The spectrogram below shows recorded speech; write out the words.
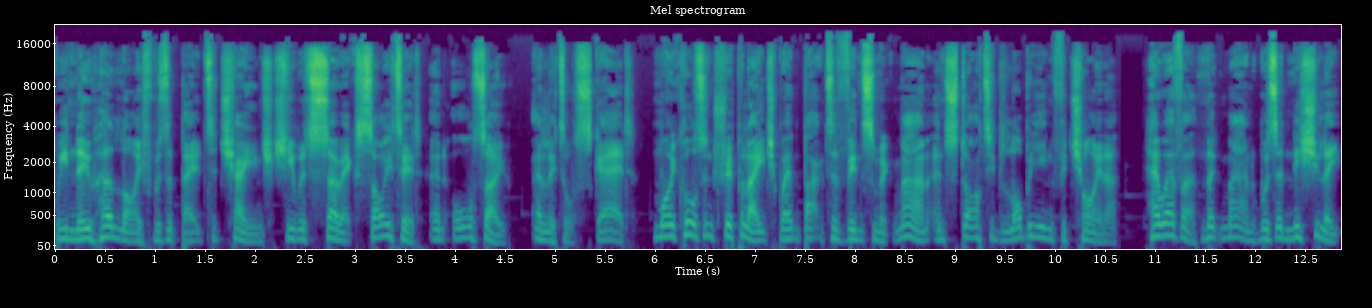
We knew her life was about to change. She was so excited and also a little scared. Michaels and Triple H went back to Vince McMahon and started lobbying for Chyna. However, McMahon was initially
